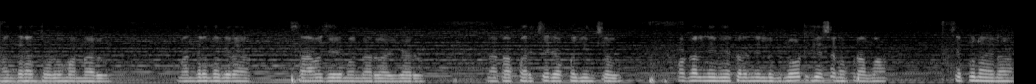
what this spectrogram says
మందిరం తొడవమన్నారు. మందిరం దగ్గర సేవ చేయమన్నారు అయ్యారు నాకు ఆ పరిచయం అప్పగించావు. ఒకవేళ నేను ఎక్కడ నిన్ను లోటు చేశాను ప్రభా చెప్పు నాయన.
